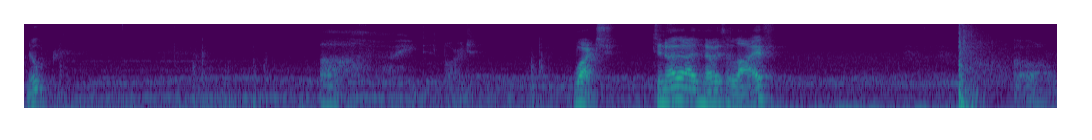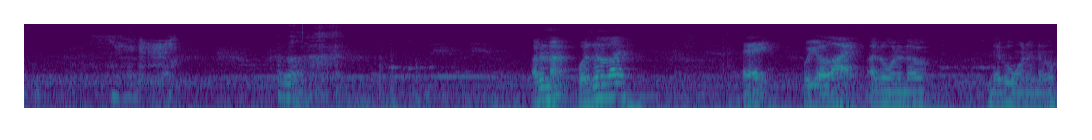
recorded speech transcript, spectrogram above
Nope. Oh, I hate this part. Watch. Do you know that I know it's alive? I don't know. Was it alive? Hey, were you alive? I don't want to know. Never want to know.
